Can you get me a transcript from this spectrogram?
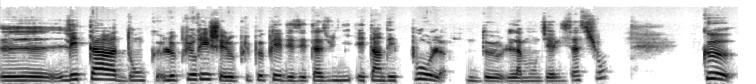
l'État donc le plus riche et le plus peuplé des États-Unis est un des pôles de la mondialisation, que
